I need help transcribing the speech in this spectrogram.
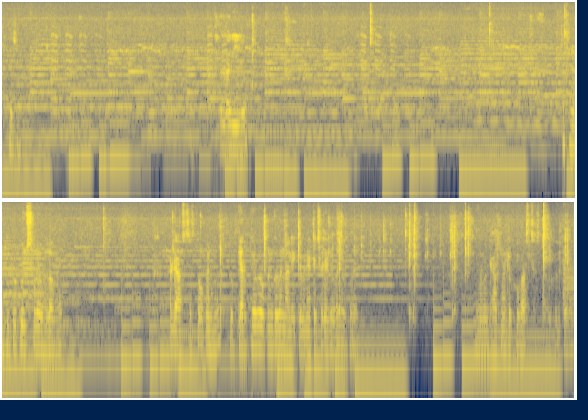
ঠিক আছে? লাগিয়ে যাও। এখানে দুটো টুলস হলে ভালো হয়। এটা আস্তে আস্তে ওপেন হবে তো কেয়ারফুলি ভাবে ওপেন করবে নাহলে ক্যাবিনেটে ছেড়ে দিতে পারে উপরে ঢাকনাটা খুব আস্তে আস্তে খুলতে হবে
